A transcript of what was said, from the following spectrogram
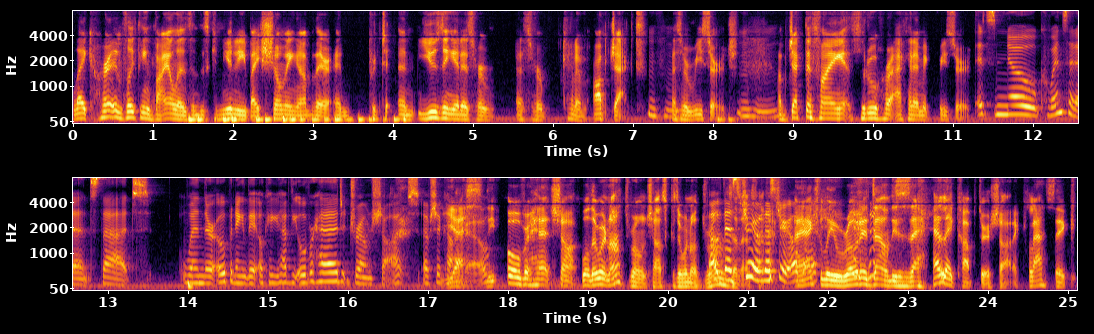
like her inflicting violence in this community by showing up there and and using it as her as her kind of object Mhm. as her research Mhm. objectifying it through her academic research It's no coincidence that when they're opening, they okay, you have the overhead drone shot of Chicago. yes the overhead shot well there were not drone shots because there were no drones oh, that's in that true. That's true. Okay. i actually wrote it down this is a helicopter shot a classic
